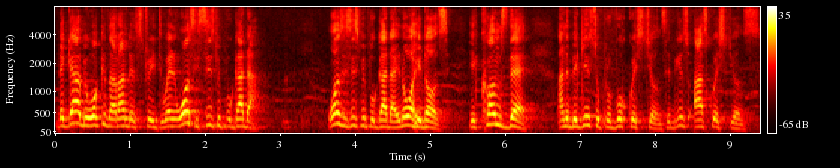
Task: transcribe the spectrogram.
the guy will be walking around the street. When once he sees people gather, once he sees people gather, you know what he does? He comes there and he begins to provoke questions. He begins to ask questions.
